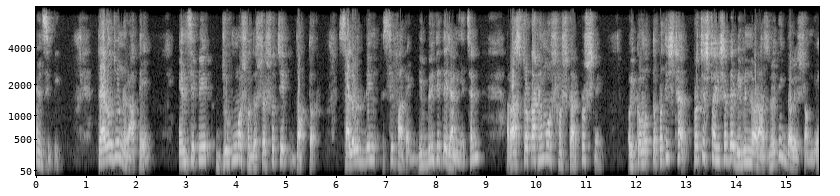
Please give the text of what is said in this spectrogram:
এনসিপি। তেরো জুন রাতে এনসিপির যুগ্ম সদস্য সচিব দপ্তর সালেউদ্দিন সিফাত এক বিবৃতিতে জানিয়েছেন রাষ্ট্র কাঠামো সংস্কার প্রশ্নে ঐকমত্য প্রতিষ্ঠার প্রচেষ্টা হিসেবে বিভিন্ন রাজনৈতিক দলের সঙ্গে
